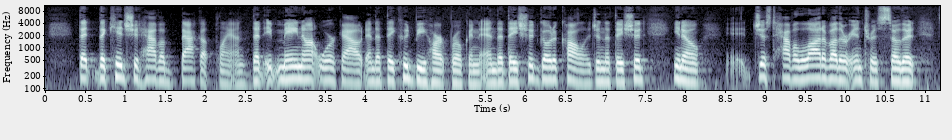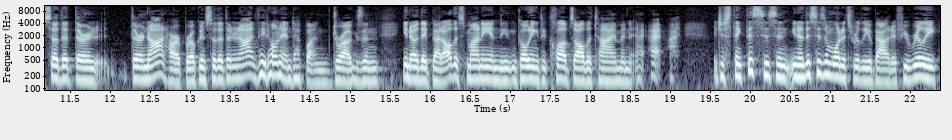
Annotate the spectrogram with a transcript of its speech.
that the kids should have a backup plan, that it may not work out, and that they could be heartbroken, and that they should go to college, and that they should, you know, just have a lot of other interests, so that so that they're they're not heartbroken so that they're not they don't end up on drugs. And you know they've got all this money and going to clubs all the time. And I, I, I just think this isn't you know this isn't what it's really about. If you really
